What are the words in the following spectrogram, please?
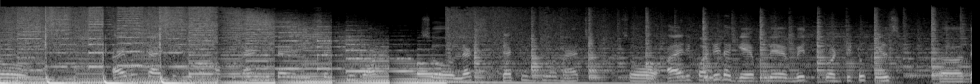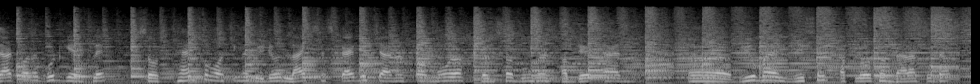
So I will try to use one of the time which I recently got. So let's get into a match. So I recorded a gameplay with 22 kills. Uh, that was a good gameplay. So thanks for watching the video. Like, subscribe the channel for more of Gunsa and update and uh, view my recent uploads on Barracuda.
